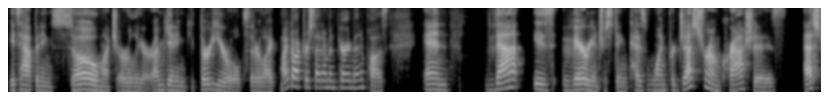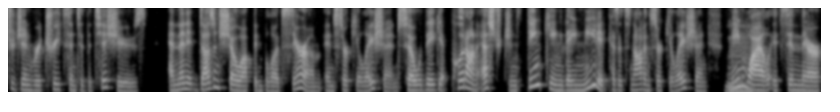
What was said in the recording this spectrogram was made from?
it's happening so much earlier. I'm getting 30 year olds that are like, my doctor said I'm in perimenopause. And that is very interesting because when progesterone crashes, estrogen retreats into the tissues and then it doesn't show up in blood serum and circulation. So they get put on estrogen thinking they need it because it's not in circulation. Mm. Meanwhile, it's in their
